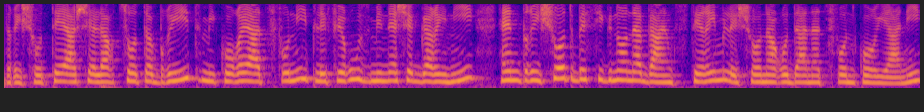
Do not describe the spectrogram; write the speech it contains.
דרישותיה של ארצות הברית מקוריאה הצפונית לפירוז מנשק גרעיני הן דרישות בסגנון הגנגסטרים לשון הרודן הצפון קוריאני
